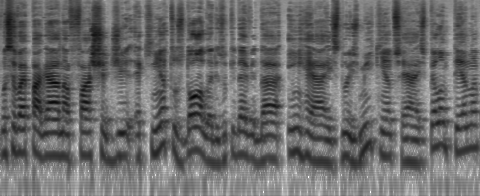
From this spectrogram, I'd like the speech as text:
você vai pagar na faixa de é, 500 dólares, o que deve dar em reais 2.500 reais pela antena,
